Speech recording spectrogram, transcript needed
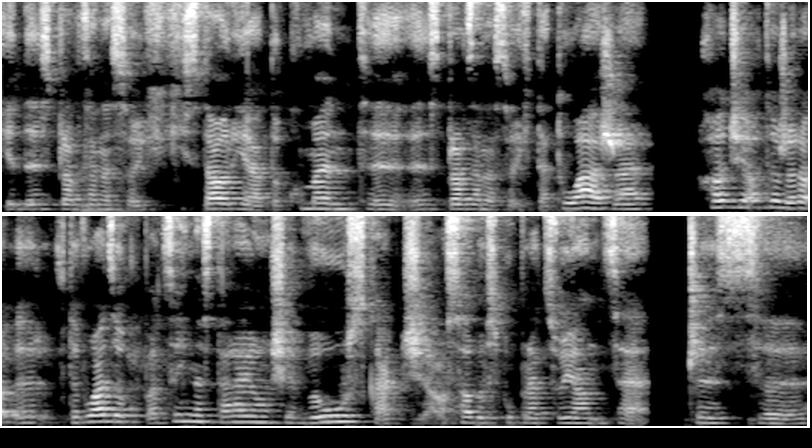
kiedy sprawdzane są ich historia, dokumenty, e, sprawdzane są ich tatuaże, Chodzi o to, że te władze okupacyjne starają się wyłuskać osoby współpracujące czy z e,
